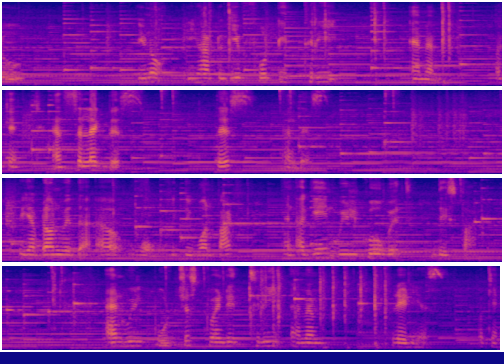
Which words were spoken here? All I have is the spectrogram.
to you know you have to give 43 mm okay? And select this this and this. We have done with the uh, with the one part. And again we'll go with this part. And we'll put just 23 mm radius okay?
